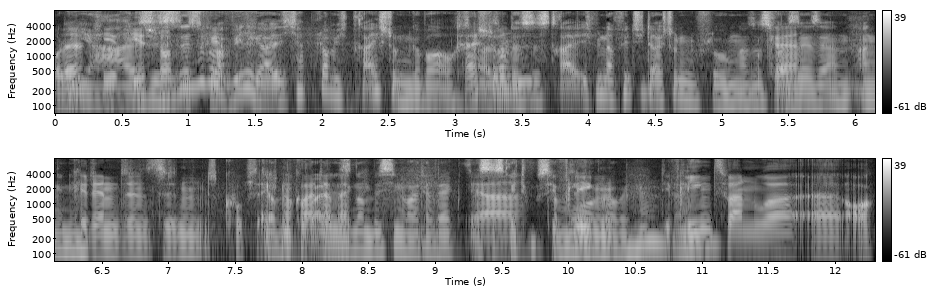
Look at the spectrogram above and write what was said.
oder? Ja, vier, vier es Stunden? ist sogar weniger. Ich habe, glaube ich, drei Stunden gebraucht. Drei Stunden? Also das ist drei, ich bin nach Fidschi drei Stunden geflogen, also es okay. war sehr, sehr angenehm. Okay, dann, dann, dann guckst du echt noch weiter weg. noch ein bisschen weiter weg. Das ja, ist Richtung Samoa, glaube ich. Ne? Die fliegen zwar nur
